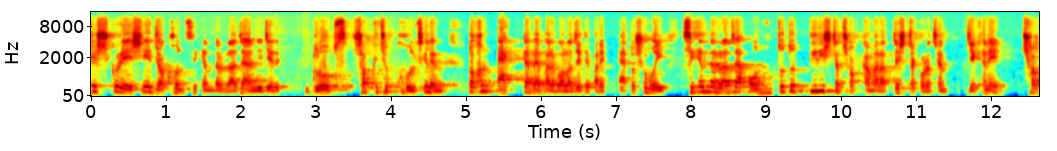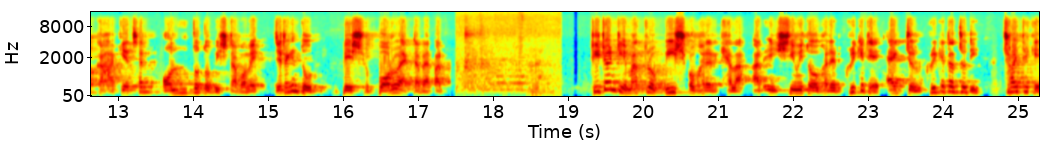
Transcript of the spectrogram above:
শেষ করে এসে যখন সিকান্দার রাজা নিজের গ্লোভস সবকিছু খুলছিলেন, তখন একটা ব্যাপার বলা যেতে পারে। এত সময় সিকান্দার রাজা অন্তত তিরিশটা ছক্কা মারার চেষ্টা করেছেন, যেখানে ছক্কা হাঁকিয়েছেন অন্তত বিশটা বলে, যেটা কিন্তু বেশ বড় একটা ব্যাপার। টি টোয়েন্টি মাত্র বিশ ওভারের খেলা, আর এই সীমিত ওভারের ক্রিকেটে একজন ক্রিকেটার যদি ছয় থেকে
